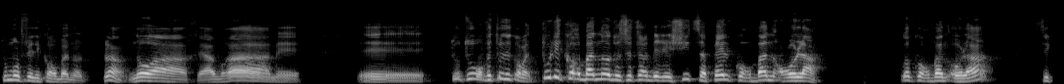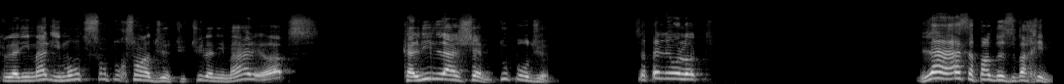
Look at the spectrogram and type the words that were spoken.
Tout le monde fait des corbanotes, plein. Noach et Avraham et, tout, on fait tous les corbanotes. Tous les corbanotes de Sefer Bereshit s'appellent korban ola. C'est quoi korban ola? C'est que l'animal, il monte 100% à Dieu. Tu tues l'animal et hop, Kalil la Hashem, tout pour Dieu. Ça s'appelle les holot. Là, ça parle de zvachim.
